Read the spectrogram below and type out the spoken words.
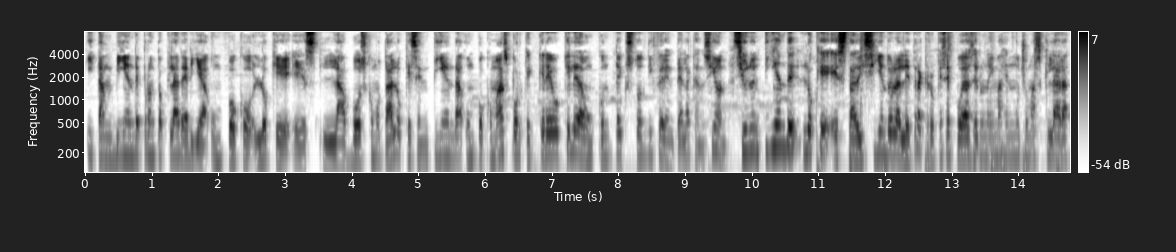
y también de pronto aclararía un poco lo que es la voz como tal o que se entienda un poco más porque creo que le da un contexto diferente a la canción. Si uno entiende lo que está diciendo la letra, creo que se puede hacer una imagen mucho más clara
